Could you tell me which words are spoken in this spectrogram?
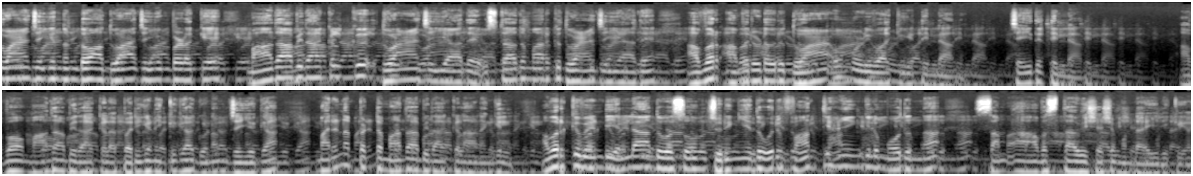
ദ്വാ ചെയ്യുന്നുണ്ടോ ആ ദ്വാ ചെയ്യുമ്പോഴൊക്കെ മാതാപിതാക്കൾക്ക് ദ്വാ ചെയ്യാതെ ഉസ്താദുമാർക്ക് ദ്വാ ചെയ്യാതെ അവർ അവരുടെ ഒരു ദ്വാവും ഒഴിവാക്കിയിട്ടില്ല ചെയ്തിട്ടില്ല. അപ്പോ മാതാപിതാക്കളെ പരിഗണിക്കുക ഗുണം ചെയ്യുക. മരണപ്പെട്ട മാതാപിതാക്കളാണെങ്കിൽ അവർക്ക് വേണ്ടി എല്ലാ ദിവസവും ചുരുങ്ങിയത് ഒരു ഫാത്യമെങ്കിലും ഓതുന്ന അവസ്ഥാവിശേഷം ഉണ്ടായിരിക്കുക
